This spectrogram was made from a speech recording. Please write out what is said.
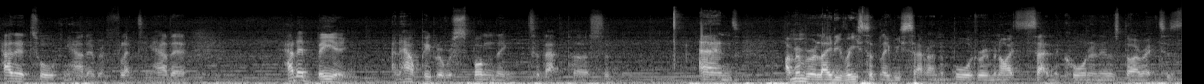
how they're talking, how they're reflecting, how they're how they're being and how people are responding to that person. And I remember a lady recently, we sat around the boardroom and I sat in the corner and there was directors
